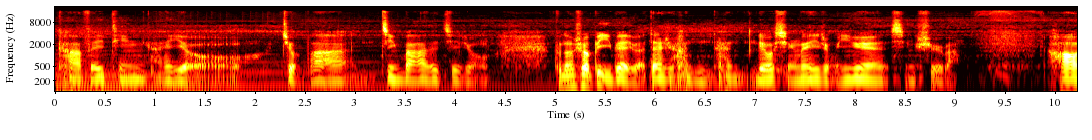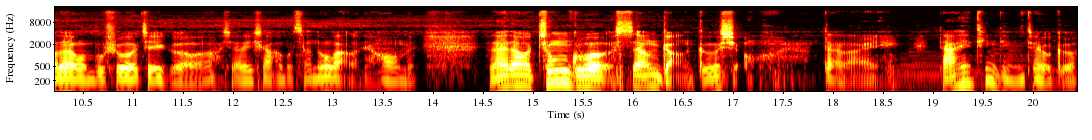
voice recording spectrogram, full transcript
咖啡厅还有酒吧。劲吧的这种，不能说必备吧，但是很很流行的一种音乐形式吧。好的，我们不说这个小丽莎和布萨诺瓦了，然后我们来到中国香港歌手带来，大家先听听这首歌。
